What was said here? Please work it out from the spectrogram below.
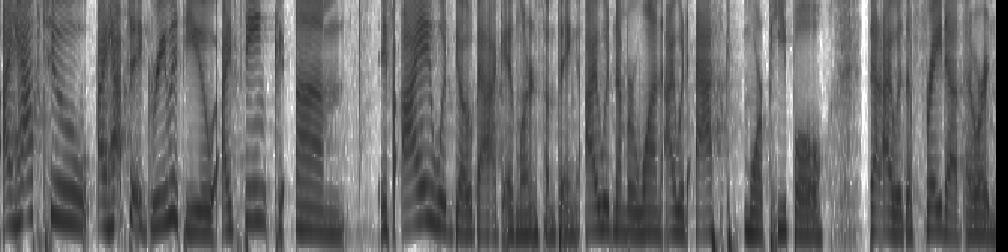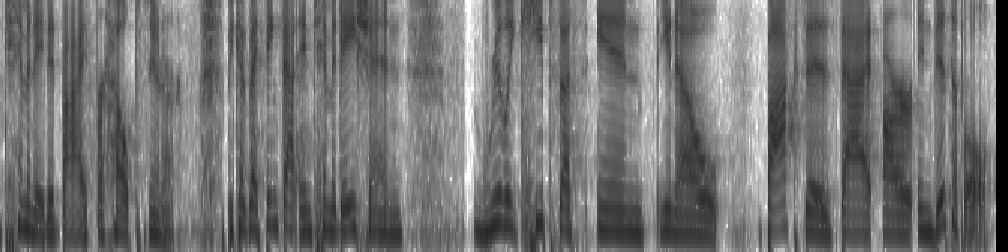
I have to I have to agree with you. I think um if I would go back and learn something, I would number one, I would ask more people that I was afraid of or intimidated by for help sooner. Because I think that intimidation really keeps us in, you know, boxes that are invisible.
